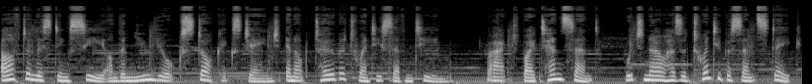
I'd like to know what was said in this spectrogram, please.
after listing Sea on the New York Stock Exchange in October 2017. Backed by Tencent, which now has a 20% stake,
